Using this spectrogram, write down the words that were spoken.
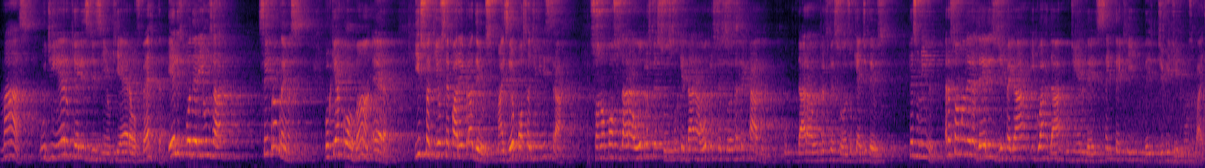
Mas o dinheiro que eles diziam que era oferta, eles poderiam usar, sem problemas, porque a corban era: isso aqui eu separei para Deus, mas eu posso administrar, só não posso dar a outras pessoas, porque dar a outras pessoas é pecado, dar a outras pessoas o que é de Deus. Resumindo, era só uma maneira deles de pegar e guardar o dinheiro deles sem ter que dividir com os pais.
